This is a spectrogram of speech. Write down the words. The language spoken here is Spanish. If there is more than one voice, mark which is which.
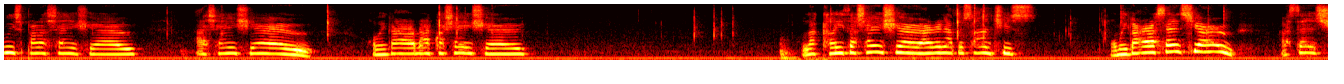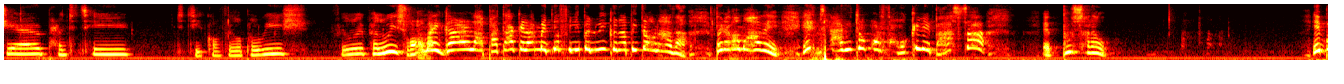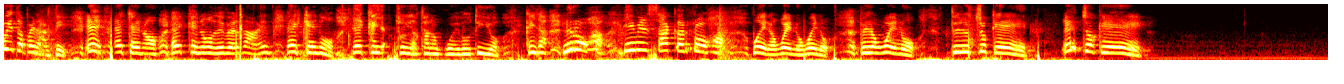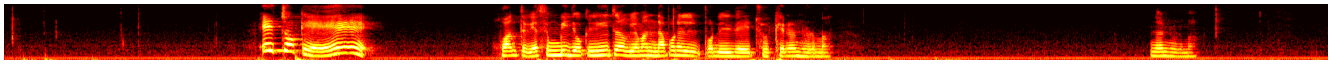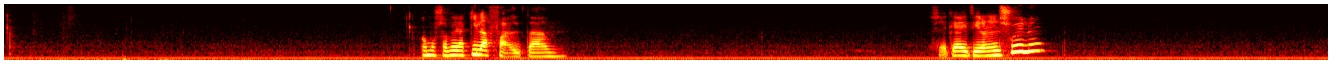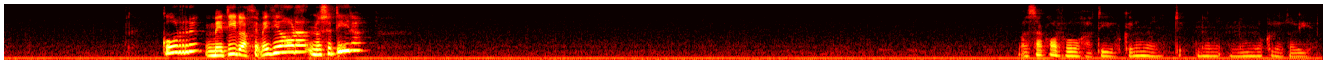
Speaker 1: Luis para Asensio. Asensio. God, Marco Asensio. La Caliza Asensio, a Renato Sanchez. My god, Asensio. Asensio, para. Tití con Felipe Luis. Felipe Luis. Oh my god, la patada que le ha metido Felipe Luis que no ha pitado nada. Pero vamos a ver. Este árbitro, por favor, ¿qué le pasa? Expúlsalo. Y pita penalti. Eh, es que no, es que no, de verdad, ¿eh? Es que no, es que ya estoy hasta los huevos, tío. Que ya, roja, y me saca roja. Bueno, bueno, bueno, pero bueno, pero ¿esto qué es? ¿Esto qué es? ¿Esto qué es? Juan, te voy a hacer un videoclip y te lo voy a mandar por el, por el de hecho, es que no es normal. No es normal. Vamos a ver aquí la falta. Se queda ahí tirado en el suelo. Corre, me tiro hace media hora, no se tira. Me ha sacado roja, tío. Que no no, no me lo creo todavía.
